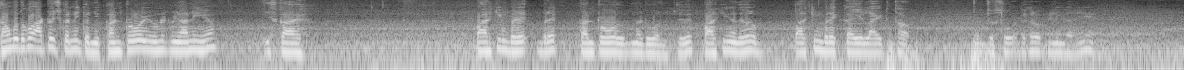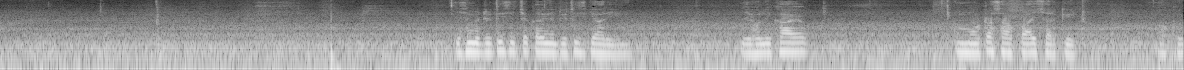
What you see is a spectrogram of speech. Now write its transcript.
तो हमको देखो ऑटो करनी करनी। कंट्रोल यूनिट में जानी है। इसका है parking brake brake control manual देखो पार्किंग देखो पार्किंग ब्रेक का ये लाइट था। जो सो, देख रहे हो फीलिंग कर रही है? इसमें डी टी सी चेक करेंगे डी टी सी क्या रही है? देखो, लिखा है मोटर सप्लाई सर्किट ओके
